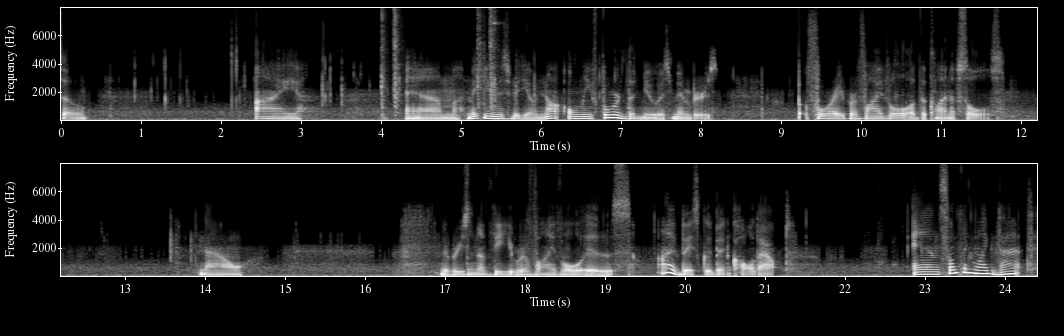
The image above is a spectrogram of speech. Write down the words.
So, I am making this video not only for the newest members, but for a revival of the Clan of Souls. Now, the reason of the revival is I've basically been called out. And something like that,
